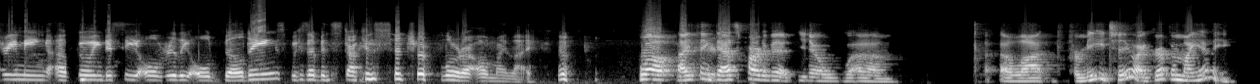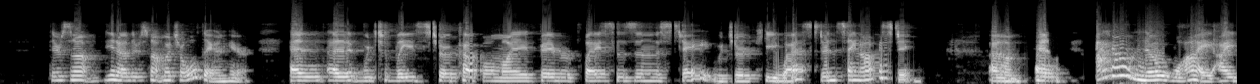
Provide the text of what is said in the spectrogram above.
dreaming of going to see old, really old buildings because I've been stuck in Central Florida all my life. well, I think that's part of it. You know, um, a lot for me too. I grew up in Miami. There's not, you know, there's not much old down here, and uh, which leads to a couple of my favorite places in the state, which are Key West and St. Augustine. Um, and I don't know why I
